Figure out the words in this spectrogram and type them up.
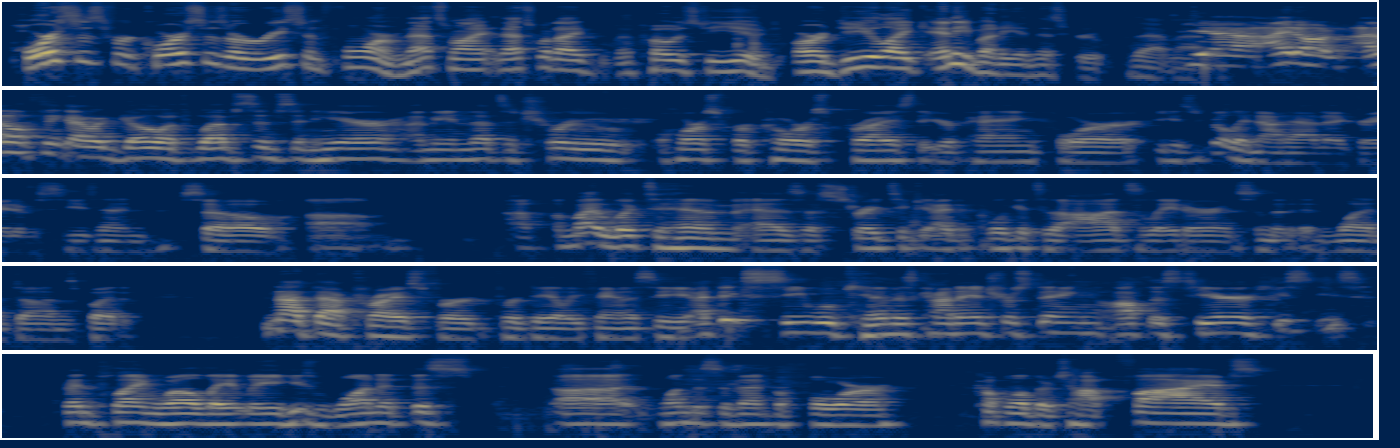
horses for courses or recent form? That's my that's what i oppose to you. Or do you like anybody in this group for that matter? Yeah i don't i don't think i would go with webb simpson here. I mean that's a true horse for course price that you're paying for. He's really not had that great of a season. So um I, I might look to him as a straight ticket I, we'll get to the odds later and some of the one and duns but not that price for for daily fantasy. I think siwoo kim is kind of interesting off this tier. He's he's been playing well lately. He's won at this uh, won this event before. A couple other top fives.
